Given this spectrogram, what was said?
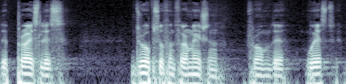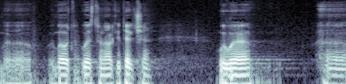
the priceless drops of information from the West uh, about Western architecture. We were uh,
